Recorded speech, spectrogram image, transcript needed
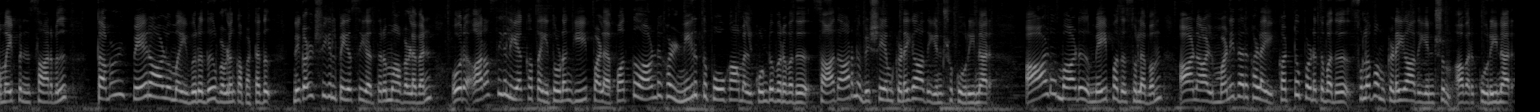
அமைப்பின் சார்பில் தமிழ் பேராளுமை விருது வழங்கப்பட்டது. நிகழ்ச்சியில் பேசிய திருமாவளவன் ஒரு அரசியல் இயக்கத்தை தொடங்கி பல பத்து ஆண்டுகள் நீர்த்து போகாமல் கொண்டு வருவது சாதாரண விஷயம் கிடையாது என்று கூறினார். ஆடு மாடு மேய்ப்பது சுலபம் ஆனால் மனிதர்களை கட்டுப்படுத்துவது சுலபம் கிடையாது என்றும் அவர் கூறினார்.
